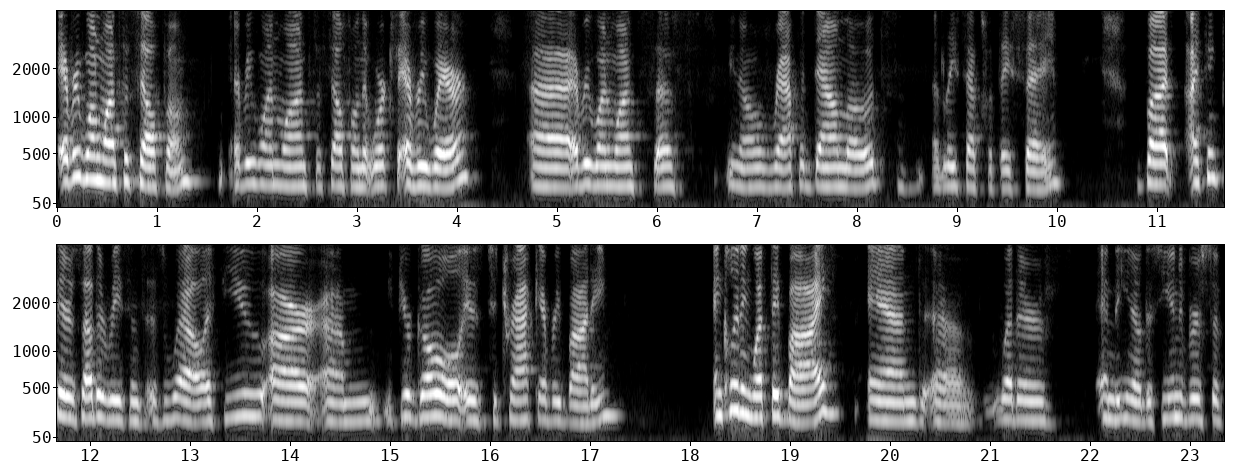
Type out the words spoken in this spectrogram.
everyone wants a cell phone. Everyone wants a cell phone that works everywhere. Uh, everyone wants us, you know, rapid downloads. At least that's what they say. But I think there's other reasons as well. If you are, um, if your goal is to track everybody, including what they buy and uh, whether and the, you know this universe of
